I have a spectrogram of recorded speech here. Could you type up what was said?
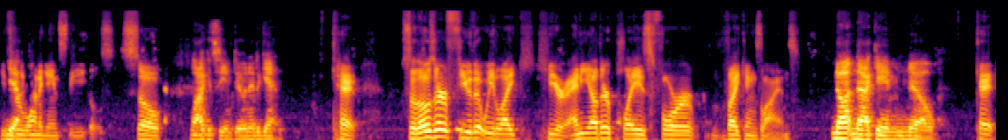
He yeah. threw one against the Eagles. So, well, I could see him doing it again. Okay, so those are a few that we like here. Any other plays for Vikings Lions? Not in that game. No. Okay,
